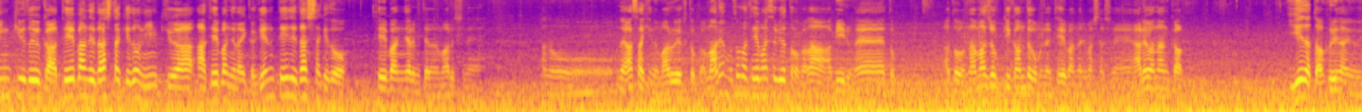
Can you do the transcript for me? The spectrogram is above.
緊急というか定番で出したけど人気があ定番じゃないか限定で出したけど定番になるみたいなのもあるしね。あのー、ね朝日の丸 F とか、まあ、あれは元が定番にすぎだったのかな。ビールね。とあと生ジョッキ缶とかもね定番になりましたしね。あれはなんか家だと溢れないのに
